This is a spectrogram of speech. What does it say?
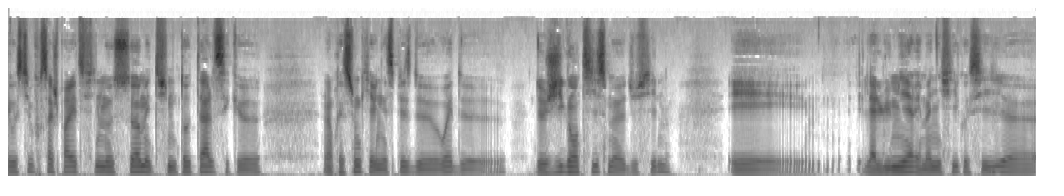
aussi pour ça que je parlais de film somme et de film total, c'est que l'impression qu'il y a une espèce de, ouais, de, de gigantisme du film. Et la lumière est magnifique aussi. euh,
